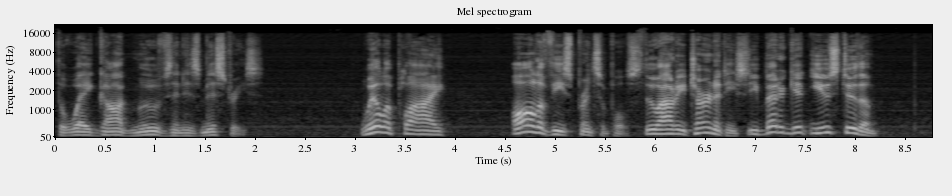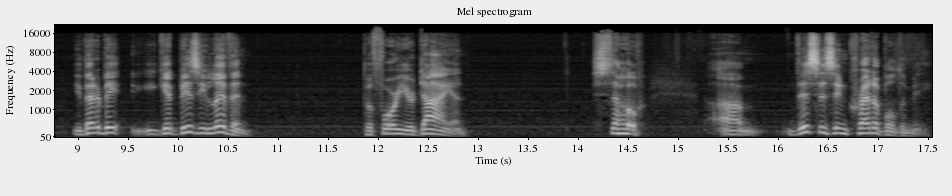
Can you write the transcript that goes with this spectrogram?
the way God moves in his mysteries. We'll apply all of these principles throughout eternity, so you better get used to them. You better be you get busy living before you're dying. So, um, this is incredible to me.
